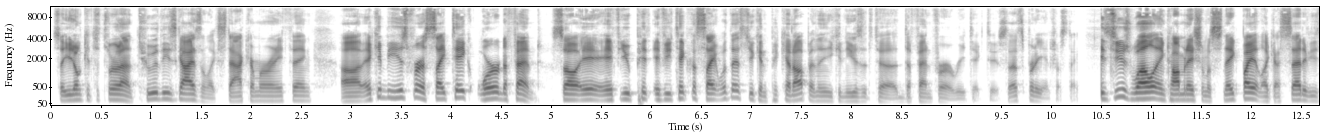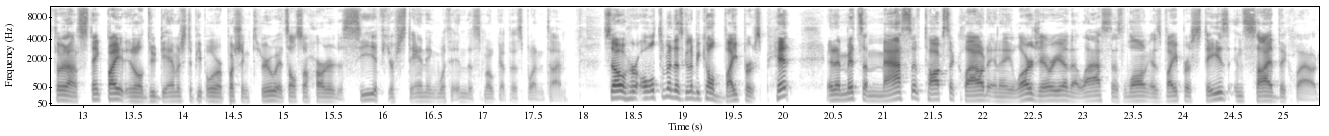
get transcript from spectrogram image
so you don't get to throw down two of these guys and like stack them or anything. Uh, it can be used for a site take or defend. So if you if you take the site with this, you can pick it up and then you can use it to defend for a retake too. So that's pretty interesting. It's used well in combination with snake bite. Like I said, if you throw down snake bite, it'll do damage to people who are pushing through. It's also harder to see if you're standing within the smoke at this point in time. So her ultimate is going to be called Viper's Pit. It emits a massive toxic cloud in a large area that lasts as long as Viper stays inside the cloud.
